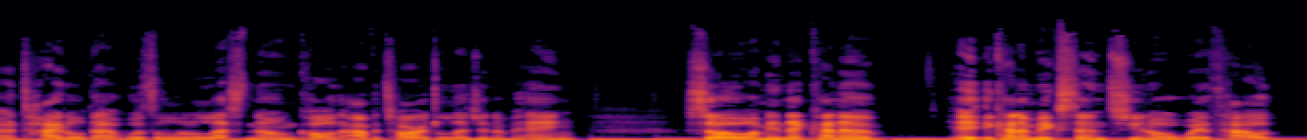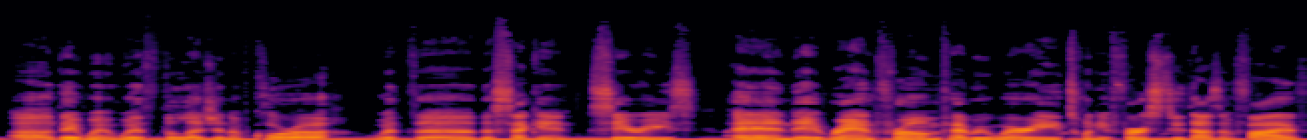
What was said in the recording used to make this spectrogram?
a title that was a little less known called Avatar The Legend of Aang. So, I mean, that kind of it, it kind of makes sense, you know, with how uh, they went with the Legend of Korra with the the second series, and it ran from February twenty first, two thousand five,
